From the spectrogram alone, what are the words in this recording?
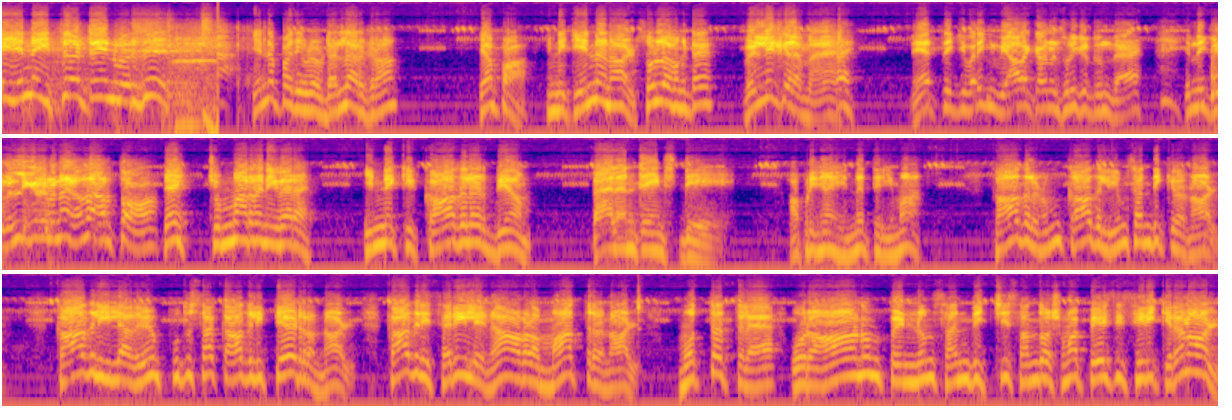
ஏய் என்ன இத்தனை ட்ரெயின் வருது? என்னப்பா இவ்வளவு டல்லா இருக்கிறான்? ஏன்பா இன்னைக்கு என்ன நாள்? சொல்லு அவங்கிட்ட வெள்ளிக்கிழமை. நேத்தைக்கு வரைக்கும் வியாழக்கிழமை சொல்லிக்கிட்டு இருந்தேன் இன்னைக்கு வெள்ளிக்கிழமை என்ன அர்த்தம்? சும்மா நீ வேற. இன்னைக்கு காதலர் தினம் வேலண்டைன்ஸ் டே அப்படின்னா என்ன தெரியுமா? காதலனும் காதலியும் சந்திக்கிற நாள். காதலி இல்லாதவன் புதுசா காதலி தேடுற நாள். காதலி சரியில்லைன்னா அவளை மாத்துற நாள். மொத்தத்துல ஒரு ஆணும் பெண்ணும் சந்திச்சு சந்தோஷமா பேசி சிரிக்கிற நாள்.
